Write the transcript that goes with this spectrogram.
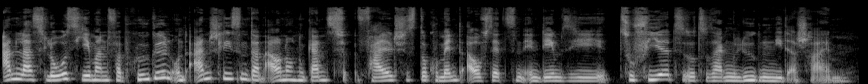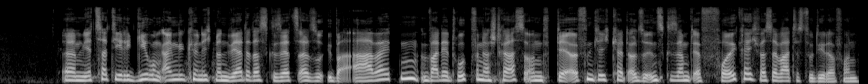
anlasslos jemanden verprügeln und anschließend dann auch noch ein ganz falsches Dokument aufsetzen, in dem sie zu viert sozusagen Lügen niederschreiben. Ähm, jetzt hat die Regierung angekündigt, man werde das Gesetz also überarbeiten. War der Druck von der Straße und der Öffentlichkeit also insgesamt erfolgreich? Was erwartest du dir davon?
